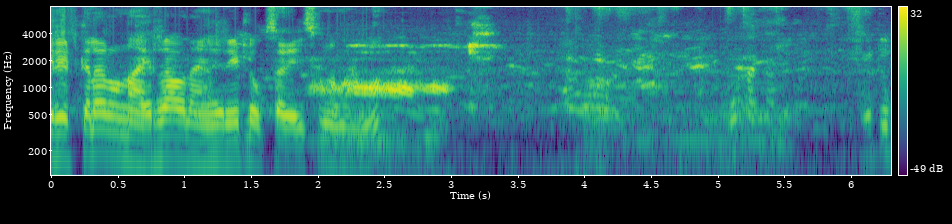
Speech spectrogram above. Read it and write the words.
ఈ రెడ్ కలర్ ఉన్న ఎర్ర ఆవులు అనే రేట్లు ఒకసారి తెలుసుకుందాం మనము ఈ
